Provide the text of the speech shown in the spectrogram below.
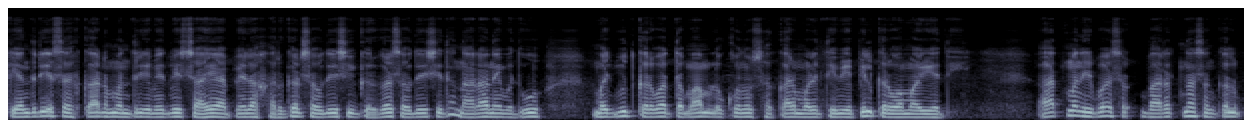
કેન્દ્રીય સહકાર મંત્રી અમિતભાઈ શાહે આપેલા હરઘર સ્વદેશી ઘર ઘર સ્વદેશીના નારાને વધુ મજબૂત કરવા તમામ લોકોનો સહકાર મળે તેવી અપીલ કરવામાં આવી હતી. આત્મનિર્ભર ભારતના સંકલ્પ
